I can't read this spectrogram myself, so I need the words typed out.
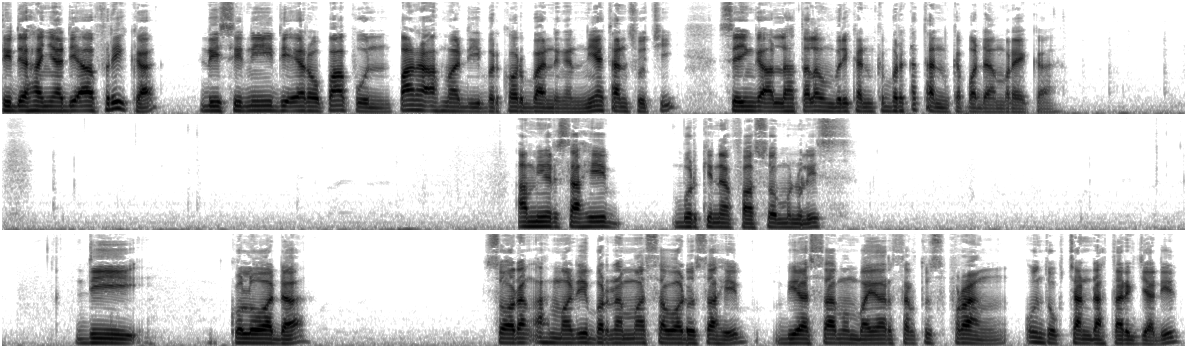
Tidak hanya di Afrika, di sini di Eropa pun para Ahmadi berkorban dengan niatan suci sehingga Allah telah memberikan keberkatan kepada mereka. Amir Sahib Burkina Faso menulis di Koloada seorang Ahmadi bernama Sawado Sahib biasa membayar 100 franc untuk candah tarik jadid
